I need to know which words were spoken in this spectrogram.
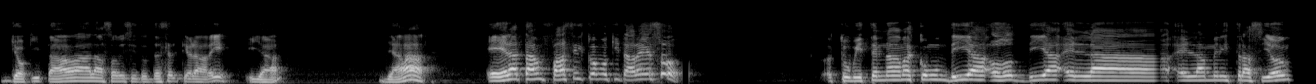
yo quitaba la solicitud de certiorari y ya. Ya. Era tan fácil como quitar eso. Tuviste nada más como un día o dos días en la, en la administración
